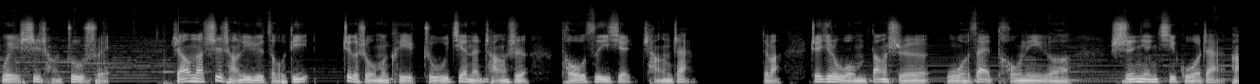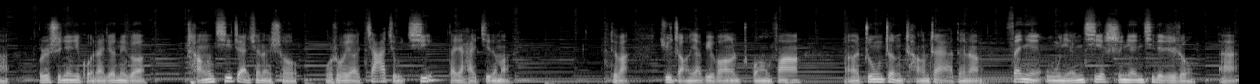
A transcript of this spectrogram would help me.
为市场注水，然后呢，市场利率走低。这个时候，我们可以逐渐的尝试投资一些长债，对吧？这就是我们当时我在投那个十年期国债啊，不是十年期国债，叫那个长期债券的时候，我说要加九期，大家还记得吗？对吧？去找一下，比方广发、呃中证长债啊等等，三年、五年期、十年期的这种，啊，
